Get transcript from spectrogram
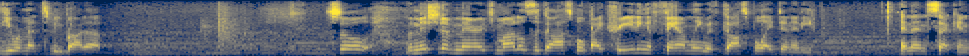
you were meant to be brought up. So, the mission of marriage models the gospel by creating a family with gospel identity. And then, second,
